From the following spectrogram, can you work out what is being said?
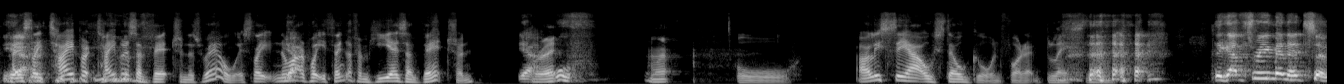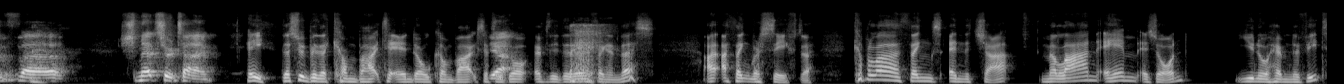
Yeah. it's like Teibert, Teibert's a veteran as well. It's like, no Yeah. matter what you think of him, he is a veteran. yeah. Right. Oof. Right. Oh. At least Seattle's still going for it. Bless them. they got three minutes of uh, Schmetzer time. hey, this would be the comeback to end all comebacks if Yeah. they got if they did anything in this. I, I think we're safe there. Couple of things in the chat. Milan M is on. You know him, Navid.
